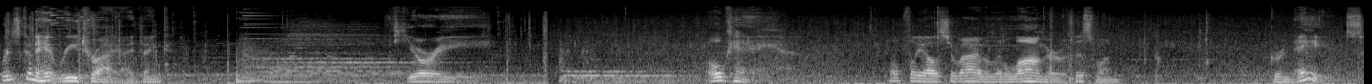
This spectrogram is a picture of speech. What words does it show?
We're just gonna hit retry, I think. Fury. Okay. Hopefully I'll survive a little longer with this one. Grenades.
